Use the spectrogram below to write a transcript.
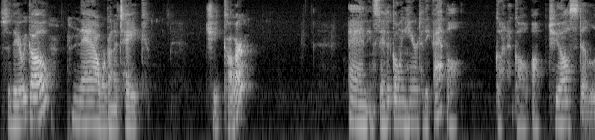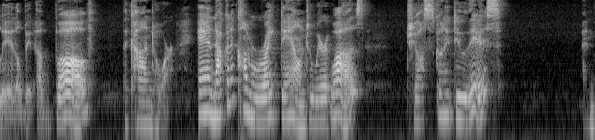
So there we go. Now we're going to take cheek color. And instead of going here to the apple, gonna go up just a little bit above the contour. And not gonna come right down to where it was. Just gonna do this and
